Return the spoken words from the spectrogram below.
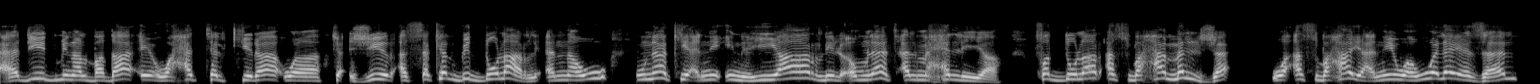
عديد من البضائع وحتى الكراء وتأجير السكن بالدولار لأنه هناك يعني انهيار للعملات المحلية. فالدولار أصبح ملجأ وأصبح يعني وهو لا يزال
